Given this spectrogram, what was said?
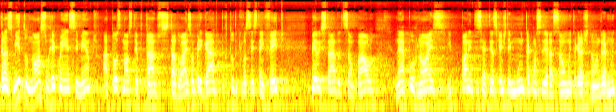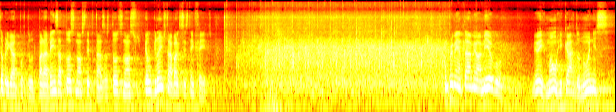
transmito o nosso reconhecimento a todos os nossos deputados estaduais. Obrigado por tudo que vocês têm feito pelo Estado de São Paulo, né, por nós, e podem ter certeza que a gente tem muita consideração, muita gratidão. André, muito obrigado por tudo. Parabéns a todos os nossos deputados, a todos nós, pelo grande trabalho que vocês têm feito. Cumprimentar meu amigo, meu irmão Ricardo Nunes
